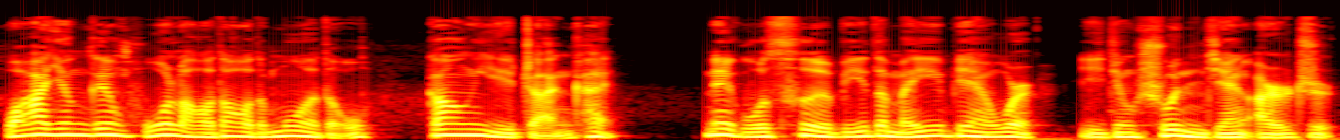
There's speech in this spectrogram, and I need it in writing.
华英跟胡老道的墨斗刚一展开，那股刺鼻的霉变味已经瞬间而至，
